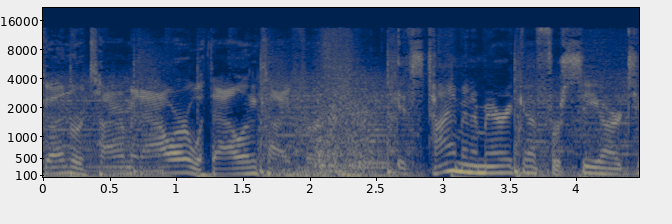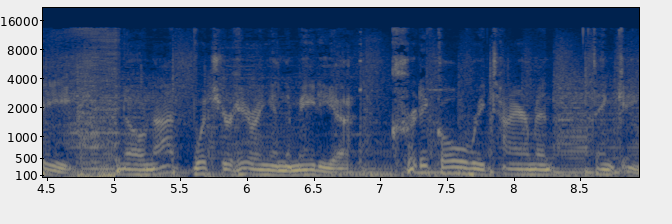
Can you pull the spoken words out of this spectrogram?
Gun Retirement Hour with Alan Kiefer. It's time in America for CRT. No, not what you're hearing in the media. Critical retirement thinking.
